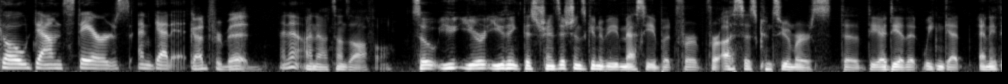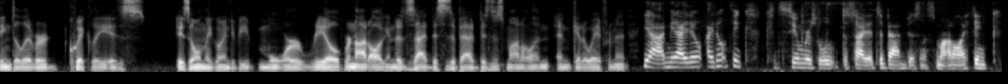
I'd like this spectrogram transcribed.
go downstairs and get it. God forbid. I know. I know it sounds awful. So you you're, you think this transition is going to be messy, but for, for us as consumers, the the idea that we can get anything delivered quickly is is only going to be more real. We're not all going to decide this is a bad business model and, and get away from it. Yeah, I mean, I don't, I don't think consumers will decide it's a bad business model. I think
